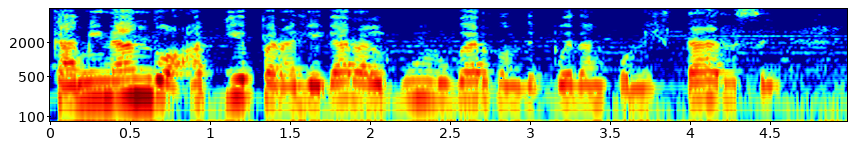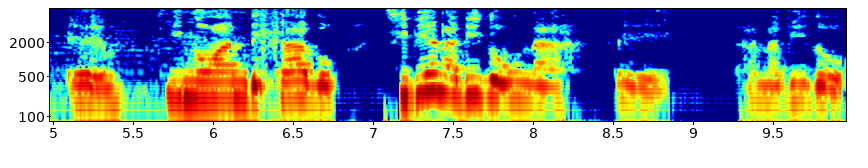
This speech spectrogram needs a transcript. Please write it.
caminando a pie para llegar a algún lugar donde puedan conectarse eh, y no han dejado, si bien ha habido una, eh, habido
